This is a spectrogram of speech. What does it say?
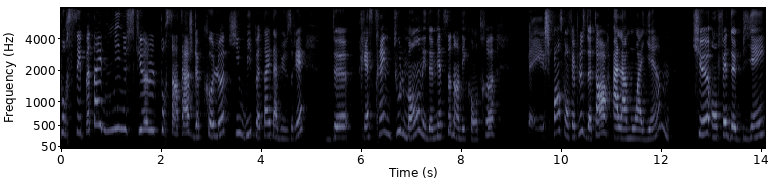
pour ces peut-être minuscules pourcentages de cas-là qui, oui, peut-être abuseraient, de restreindre tout le monde et de mettre ça dans des contrats. Ben, je pense qu'on fait plus de tort à la moyenne qu'on fait de bien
